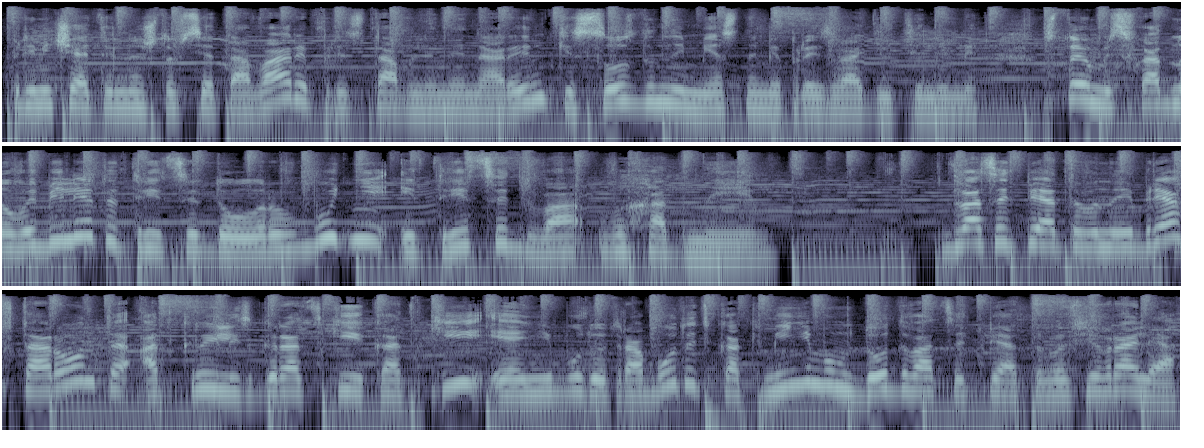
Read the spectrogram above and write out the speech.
Примечательно, что все товары, представленные на рынке, созданы местными производителями. Стоимость входного билета 30 долларов в будни и 32 в выходные. 25 ноября в Торонто открылись городские катки, и они будут работать как минимум до 25 февраля,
